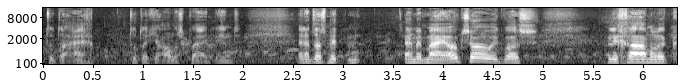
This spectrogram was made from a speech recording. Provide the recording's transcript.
Tot, eigenlijk, totdat je alles kwijt bent. En dat was met, en met mij ook zo. Ik was lichamelijk,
